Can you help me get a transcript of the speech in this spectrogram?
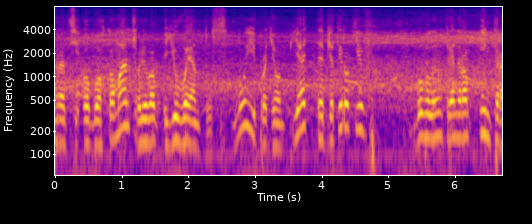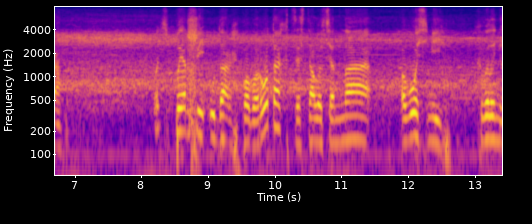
гравці обох команд. Голював Ювентус. Ну і протягом 5, 5 років був головним тренером Інтера. Ось перший удар по воротах. Це сталося на восьмій хвилині.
